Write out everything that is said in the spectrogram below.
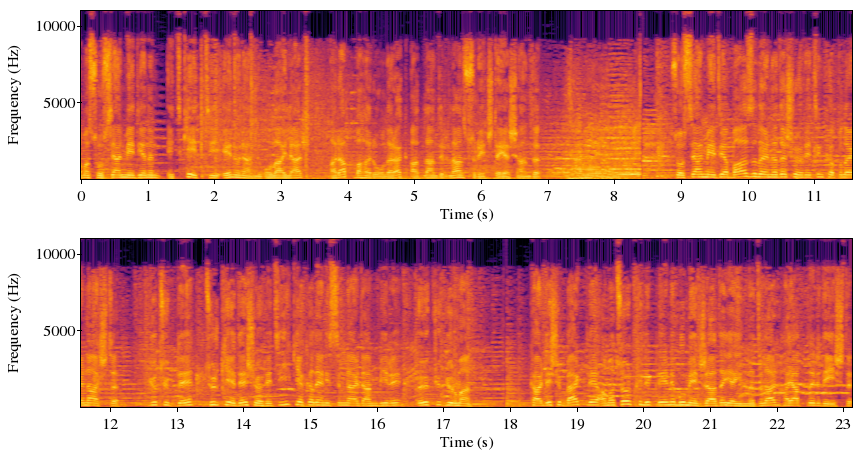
Ama sosyal medyanın etki ettiği en önemli olaylar Arap Baharı olarak adlandırılan süreçte yaşandı. Sosyal medya bazılarına da şöhretin kapılarını açtı. YouTube'de Türkiye'de şöhreti ilk yakalayan isimlerden biri Öykü Gürman. Kardeşi Berk'le amatör kliplerini bu mecrada yayınladılar, hayatları değişti.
